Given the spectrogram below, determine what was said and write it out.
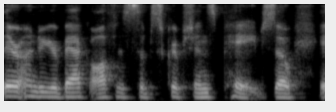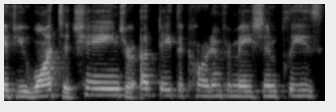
they're under your back office subscriptions page. So if you want to change or update the card information, please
